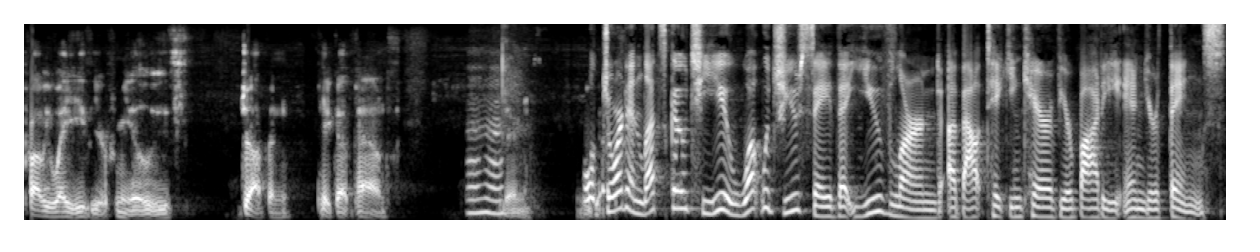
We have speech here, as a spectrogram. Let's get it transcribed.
probably way easier for me to lose, drop and pick up pounds. Mm-hmm. Well, Jordan, let's go to you. What would you say that you've learned about taking care of your body and your things?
